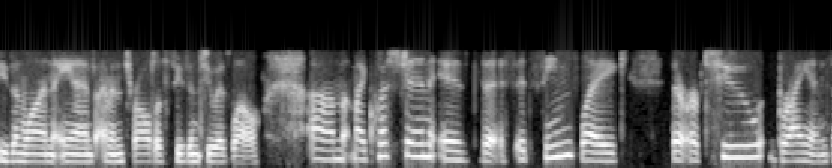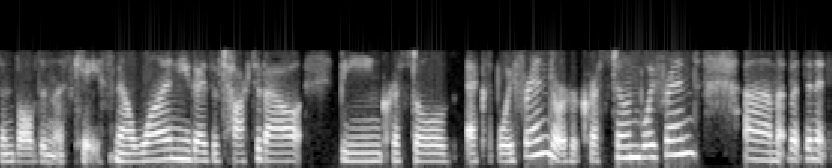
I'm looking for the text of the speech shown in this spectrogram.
season one, and I'm enthralled with season two as well. Um, my question is this It seems like there are two Brians involved in this case. Now, one you guys have talked about being Kristal's ex boyfriend or her Crestone boyfriend. Um, but then it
